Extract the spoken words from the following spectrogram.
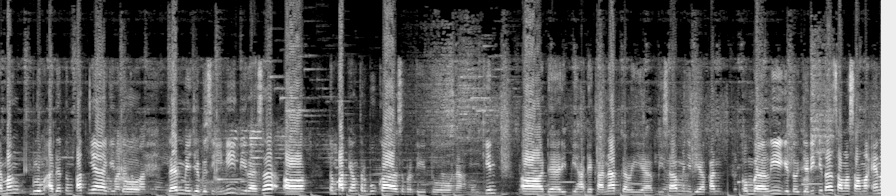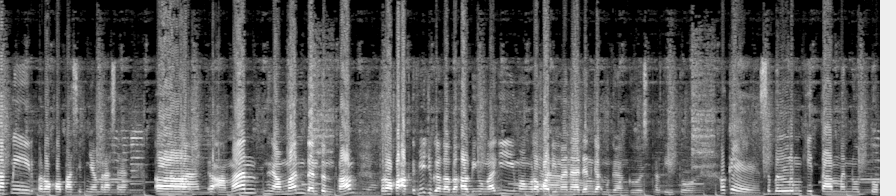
emang belum ada tempatnya belum gitu. Ada tempatnya, ya. Dan meja besi ini dirasa uh, tempat yang terbuka seperti itu. Ya. Nah, mungkin uh, dari pihak dekanat kali ya bisa ya. menyediakan Betul. kembali gitu. Jadi kita sama-sama enak nih perokok pasifnya merasa uh, aman. aman, nyaman dan tentram. Ya perokok aktifnya juga nggak bakal bingung lagi mau ngerokok ya, di mana dan nggak mengganggu seperti itu. Oke, sebelum kita menutup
